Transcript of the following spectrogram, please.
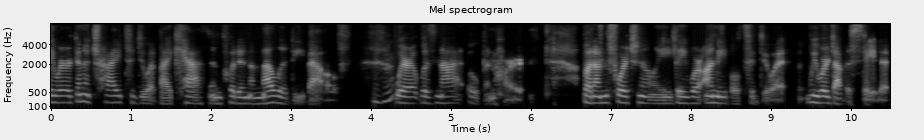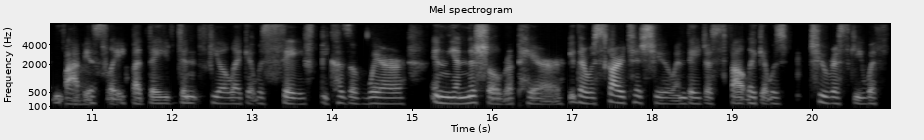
They were going to try to do it by cath and put in a melody valve. Mm-hmm. Where it was not open heart. But unfortunately, they were unable to do it. We were devastated, obviously, but they didn't feel like it was safe because of where in the initial repair there was scar tissue, and they just felt like it was too risky with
